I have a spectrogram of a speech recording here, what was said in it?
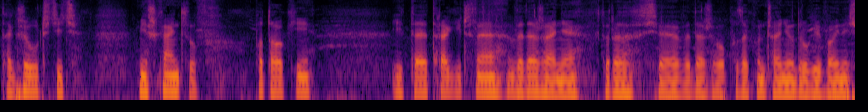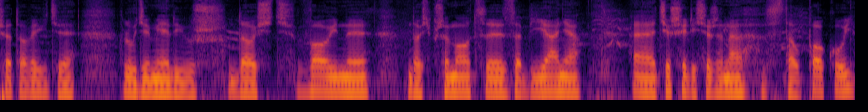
Także uczcić mieszkańców Potoki i te tragiczne wydarzenie, które się wydarzyło po zakończeniu II wojny światowej, gdzie ludzie mieli już dość wojny, dość przemocy, zabijania. E, cieszyli się, że nastał pokój.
